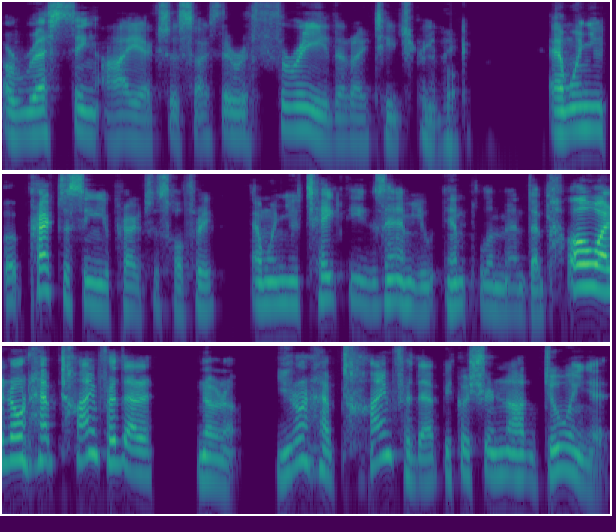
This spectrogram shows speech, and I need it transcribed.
a resting eye exercise. There are three that I teach people. And when you uh, practicing, you practice all three. And when you take the exam, you implement them. Oh, I don't have time for that. No, no, you don't have time for that because you're not doing it.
